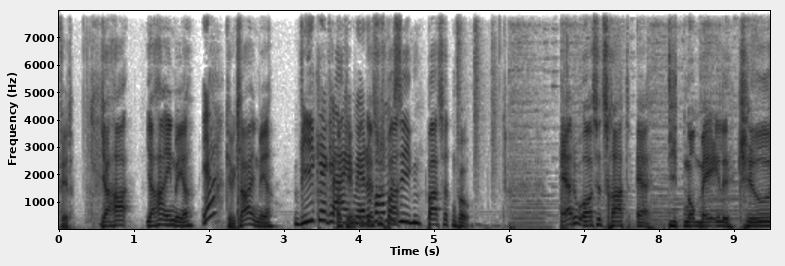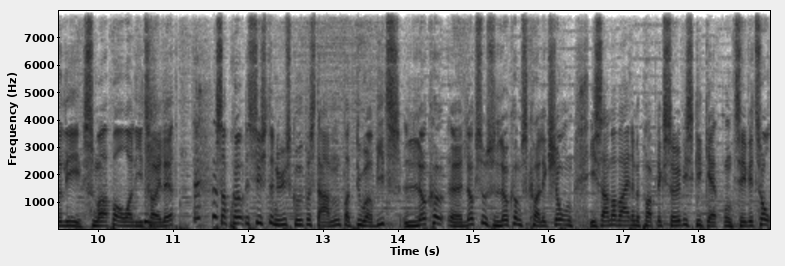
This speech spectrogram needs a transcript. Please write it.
Fedt. Jeg har, jeg har en mere. Ja. Kan vi klare en mere? Vi kan klare okay, en mere. Du får musikken. Bare, bare sæt den på. Er du også træt af dit normale, kedelige, småborgerlige toilet? Så prøv det sidste nye skud på stammen fra Duavits loko, øh, Luxus Lokums kollektion i samarbejde med public service-giganten TV2.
